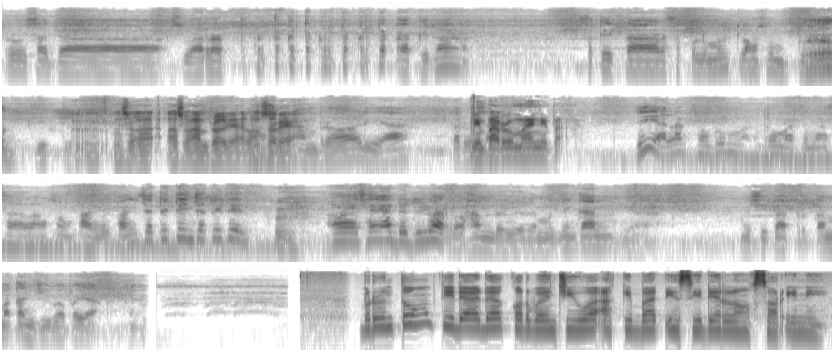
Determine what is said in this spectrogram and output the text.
terus ada suara teker teker teker teker teker akhirnya sekitar 10 menit langsung brug gitu. Langsung langsung ambrol ya longsor ya? Ambrol ya Terus Nimpa rumah ini pak? Iya langsung rumah rumah cuma saya langsung panggil panggil jaditin jaditin. Hmm. Uh, saya ada di luar alhamdulillah. Penting kan ya musibah pertama kan jiwa pak ya. Beruntung tidak ada korban jiwa akibat insiden longsor ini.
